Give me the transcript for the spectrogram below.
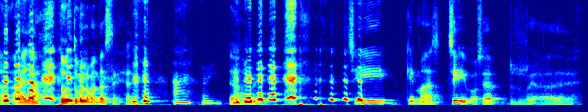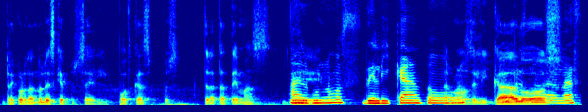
Ah, ah, ya, tú, tú me lo mandaste. Ah, está bien. Ah. Sí, ¿qué más? Sí, o sea, re- eh, recordándoles que pues el podcast pues trata temas de Algunos delicados. algunos otros delicados, nada más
